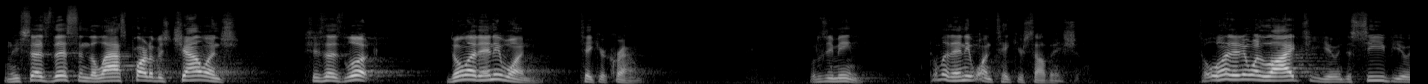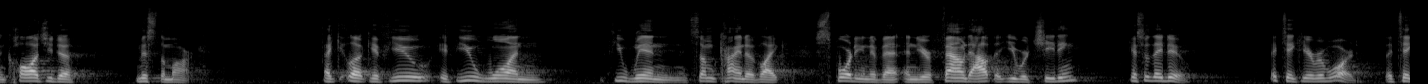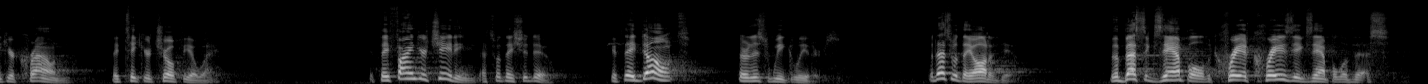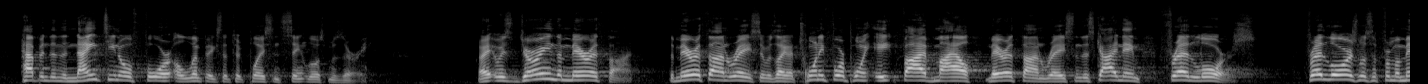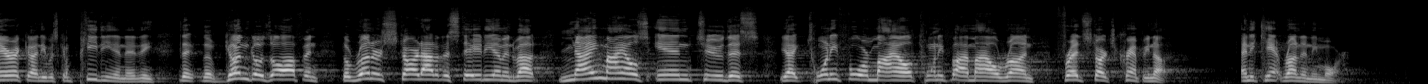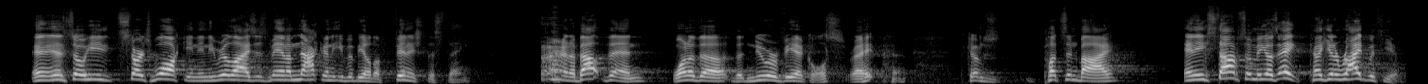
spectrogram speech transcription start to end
And he says this in the last part of his challenge. She says, Look, don't let anyone take your crown. What does he mean? Don't let anyone take your salvation. Don't let anyone lie to you and deceive you and cause you to miss the mark. Like, look, if you if you won, if you win in some kind of like sporting event and you're found out that you were cheating, guess what they do? They take your reward. They take your crown. They take your trophy away. If they find you're cheating, that's what they should do. If they don't, they're just weak leaders. But that's what they ought to do. The best example, the cra- crazy example of this, happened in the 1904 Olympics that took place in St. Louis, Missouri. Right? It was during the marathon, the marathon race. It was like a 24.85 mile marathon race, and this guy named Fred Lorz Fred Lorz was from America and he was competing in it. And he, the, the gun goes off, and the runners start out of the stadium. And about nine miles into this like 24 mile, 25 mile run, Fred starts cramping up and he can't run anymore. And, and so he starts walking and he realizes, man, I'm not going to even be able to finish this thing. and about then, one of the, the newer vehicles, right, comes putzing by and he stops him. And he goes, Hey, can I get a ride with you?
